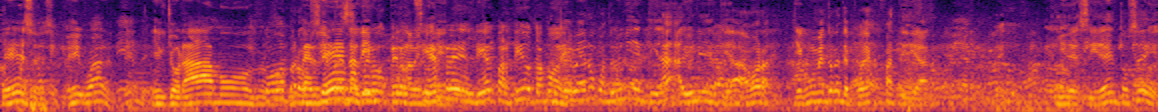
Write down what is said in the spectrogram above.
Eso, eso. Es igual, ¿entiendes? Y lloramos, todo, pero perdemos, siempre salimos pero, siempre el día del partido estamos ahí. bueno, cuando hay una identidad, hay una identidad. Ahora, llega un momento que te puedes fastidiar ¿sí? y decides, entonces,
